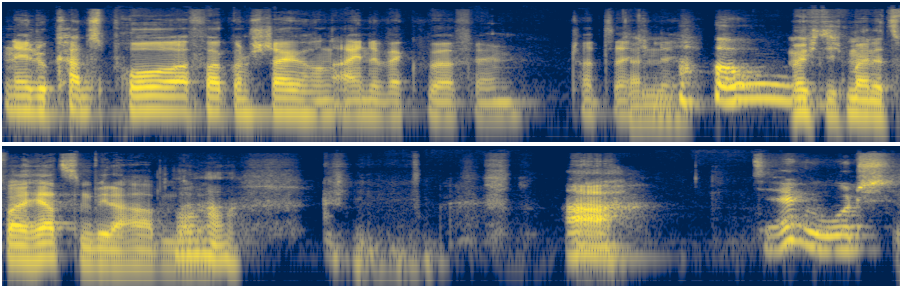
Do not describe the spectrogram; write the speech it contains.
Ne, du kannst pro Erfolg und Steigerung eine wegwürfeln. Tatsächlich. Dann- Oh, Möchte ich meine zwei Herzen wieder haben. bitte. Oha. Ah, sehr gut.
